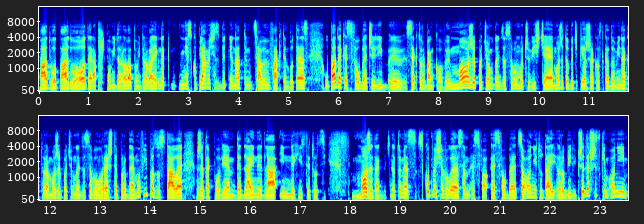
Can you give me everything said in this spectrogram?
padło, padło, o teraz pomidorowa, pomidorowa. Jednak nie skupiamy się zbytnio nad tym całym faktem, bo teraz upadek SVB, czyli y, sektor bankowy, może pociągnąć za sobą oczywiście, może to być pierwsza kostka domina, która może pociągnąć za sobą resztę problemów i pozostałe, że tak powiem, deadlines dla innych innych instytucji. Może tak być. Natomiast skupmy się w ogóle na samym SV, SVB, co oni tutaj robili. Przede wszystkim oni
